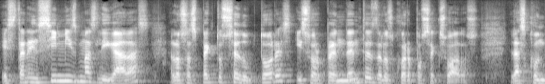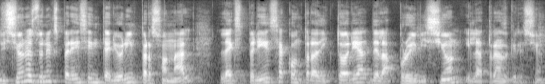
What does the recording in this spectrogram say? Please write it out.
están en sí mismas ligadas a los aspectos seductores y sorprendentes de los cuerpos sexuados, las condiciones de una experiencia interior impersonal, la experiencia contradictoria de la prohibición y la transgresión.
